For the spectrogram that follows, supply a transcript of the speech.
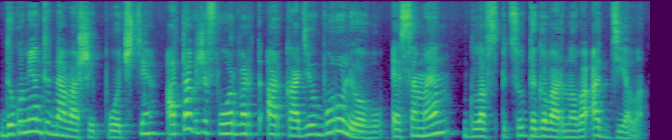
Документы на вашей почте, а также форвард Аркадию Бурулеву, СМН, главспецу договорного отдела.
